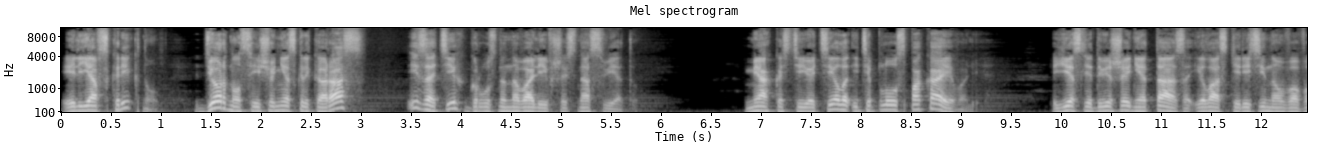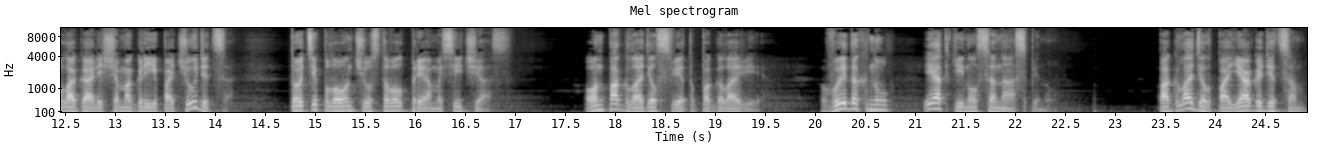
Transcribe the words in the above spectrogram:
Илья вскрикнул, дернулся еще несколько раз и затих, грузно навалившись на свету. Мягкость ее тела и тепло успокаивали. Если движение таза и ласки резинового влагалища могли и почудиться, то тепло он чувствовал прямо сейчас. Он погладил Свету по голове, выдохнул и откинулся на спину. Погладил по ягодицам,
